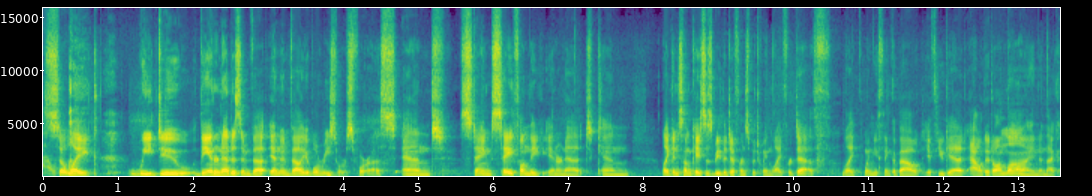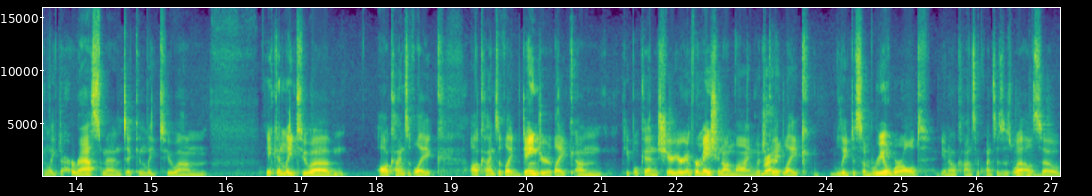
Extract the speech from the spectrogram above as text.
So like we do the internet is inva- an invaluable resource for us and staying safe on the internet can like in some cases be the difference between life or death. Like when you think about if you get outed online and that can lead to harassment, it can lead to um it can lead to um all kinds of like all kinds of like danger. Like um people can share your information online which Right. could like lead to some real world you know consequences as well. So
